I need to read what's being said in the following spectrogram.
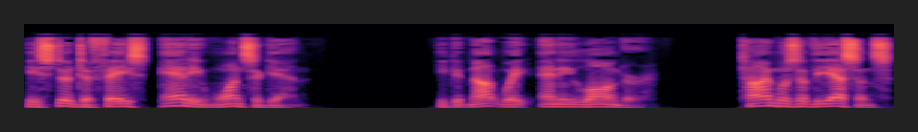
He stood to face Annie once again. He could not wait any longer. Time was of the essence.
